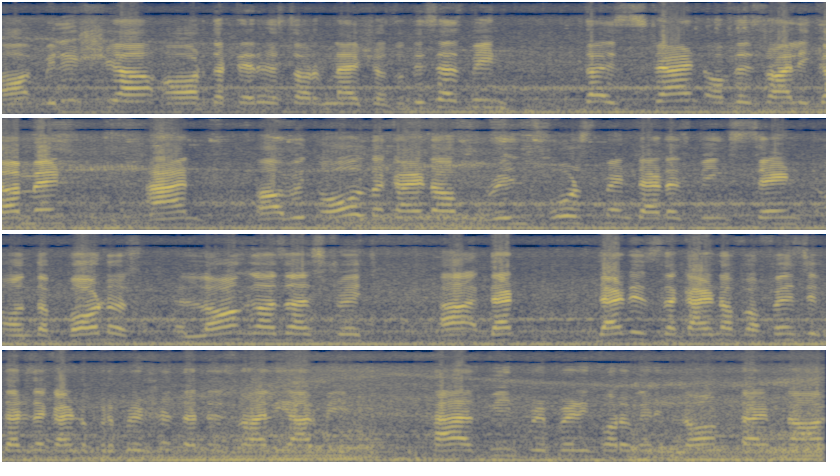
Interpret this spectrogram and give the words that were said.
uh, militia or the terrorist organization. So this has been the stand of the Israeli government and uh, with all the kind of reinforcement that is being sent on the borders along Gaza stretch uh, that that is the kind of offensive that is the kind of preparation that the Israeli army has been preparing for a very long time now.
